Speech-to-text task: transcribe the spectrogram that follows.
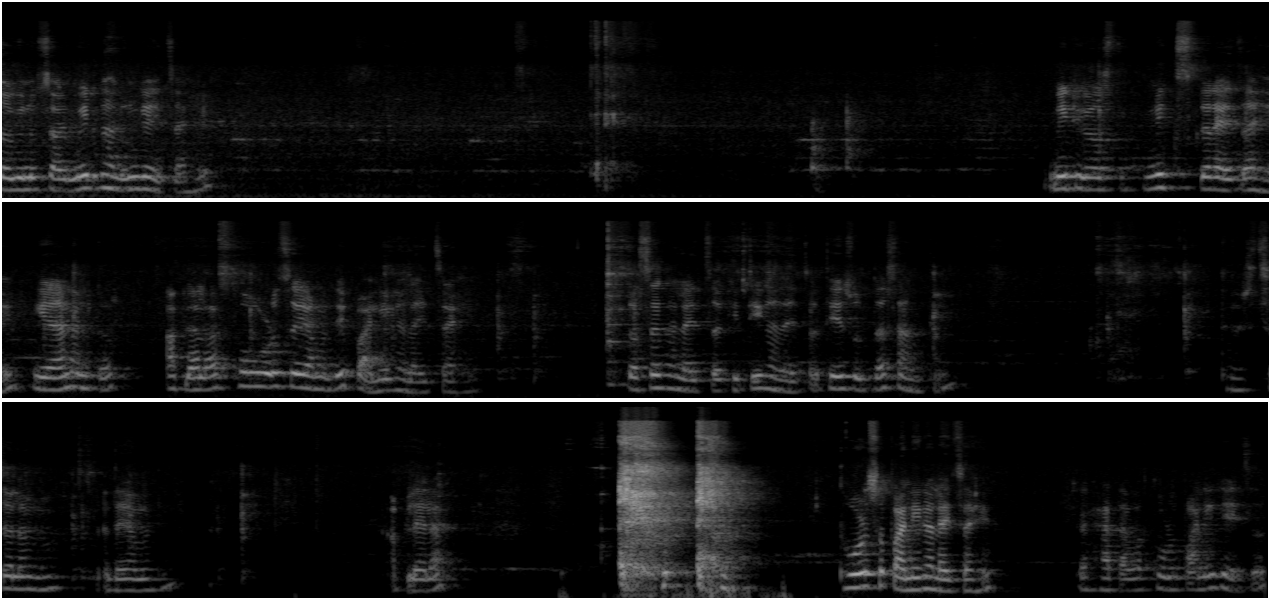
चवीनुसार मीठ घालून घ्यायचं आहे. मीठ व्यवस्थित मिक्स करायचं आहे. यानंतर आपल्याला थोडंसं यामध्ये पाणी घालायचं आहे. कसं घालायचं किती घालायचं ते सुद्धा सांगते. तर चला मग आता यामध्ये आपल्याला थोडंसं पाणी घालायचं आहे. तर हातावर थोडं पाणी घ्यायचं.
